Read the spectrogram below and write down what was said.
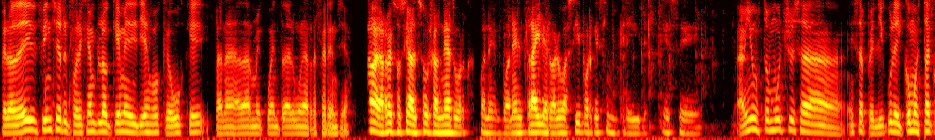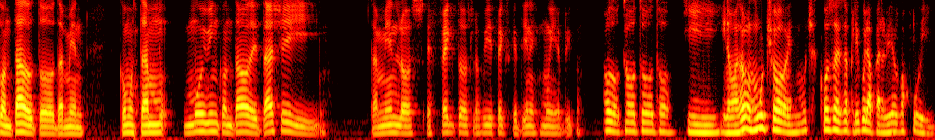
Pero David Fincher, por ejemplo, ¿qué me dirías vos que busque para darme cuenta de alguna referencia? No, la red social, Social Network. Poné, el tráiler o algo así porque es increíble. ese A mí me gustó mucho esa, esa película y cómo está contado todo también. Cómo está muy bien contado detalle y también los efectos, los VFX que tiene es muy épico. Todo, todo, todo, todo. Y, nos basamos mucho en muchas cosas de esa película para el video Coscu. Y,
